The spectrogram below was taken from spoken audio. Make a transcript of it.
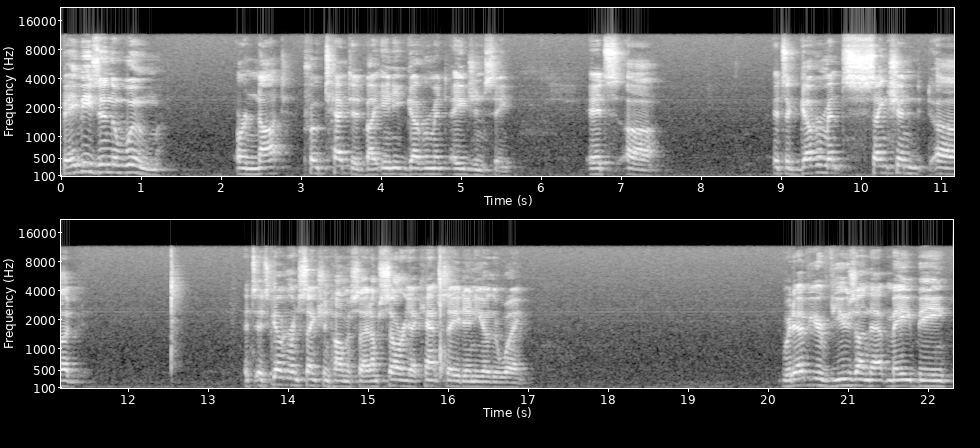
Babies in the womb are not protected by any government agency. It's uh, it's a government sanctioned uh, it's, it's government sanctioned homicide. I'm sorry, I can't say it any other way. Whatever your views on that may be,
